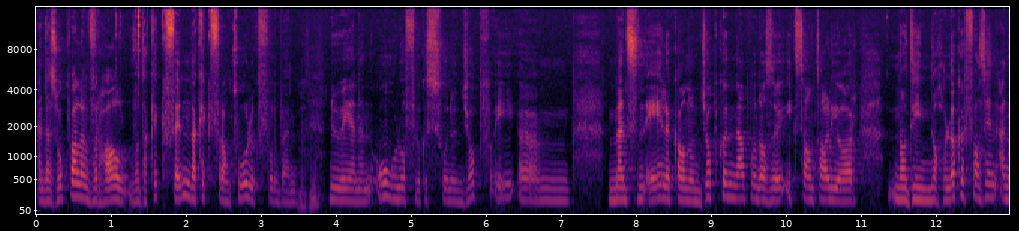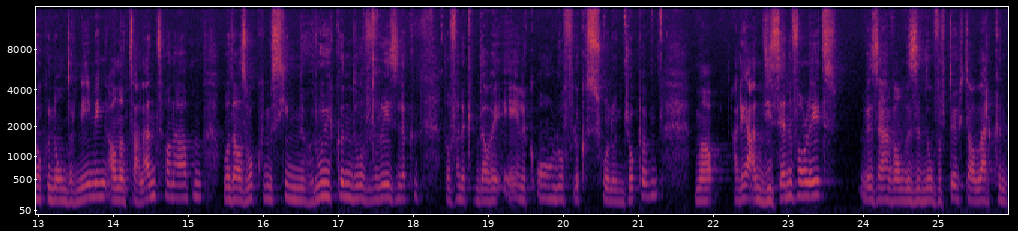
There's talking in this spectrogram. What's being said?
En dat is ook wel een verhaal wat ik vind dat ik verantwoordelijk voor ben. Mm -hmm. Nu, wij hebben een ongelooflijke schone job. Um, mensen eigenlijk aan een job kunnen hebben dat ze x aantal jaar nadien nog gelukkig van zijn en ook een onderneming aan een talent van hebben, waar ze ook misschien groei kunnen doorverwezenlijken. Dan vind ik dat wij eigenlijk ongelooflijk schone job hebben. Maar allee, aan die zinvolheid we zeggen van we zijn overtuigd dat werken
